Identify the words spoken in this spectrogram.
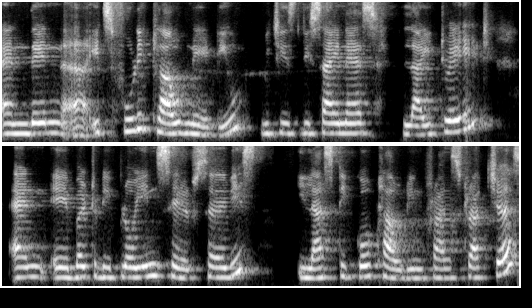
and then uh, it's fully cloud native, which is designed as lightweight and able to deploy in self-service, elastic or cloud infrastructures,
